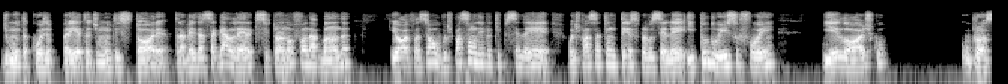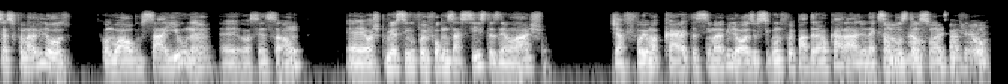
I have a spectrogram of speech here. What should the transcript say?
de muita coisa preta, de muita história, através dessa galera que se tornou fã da banda e olha, falou assim: Ó, vou te passar um livro aqui para você ler, vou te passar aqui um texto para você ler. E tudo isso foi. E lógico, o processo foi maravilhoso. Quando o álbum saiu, né, é, Ascensão, é, eu acho que o primeiro single foi Fogo nos Assistas, né, eu acho. Já foi uma carta, assim, maravilhosa. E o segundo foi Padrão é o Caralho, né, que são Não, duas não, canções. foi que Padrão.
